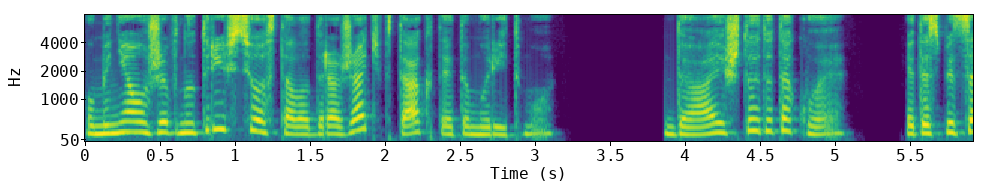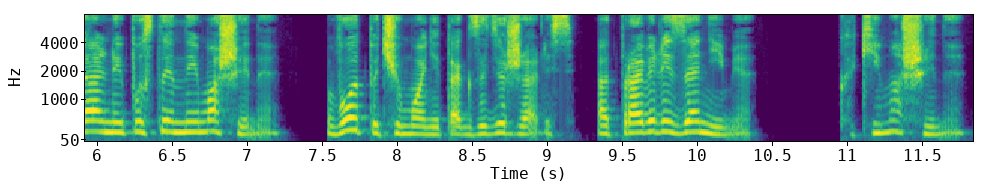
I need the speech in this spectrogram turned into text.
У меня уже внутри все стало дрожать в такт этому ритму. Да, и что это такое? Это специальные пустынные машины. Вот почему они так задержались. Отправились за ними. Какие машины?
